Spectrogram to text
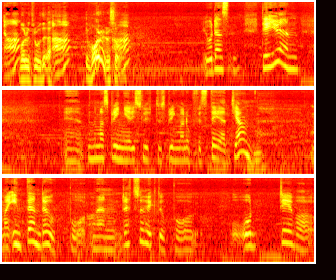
ja. vad du trodde? Ja. Var det så? Ja. Jo, den, det är ju en... Eh, när man springer i slutet springer man upp för städjan. Mm. Man inte ända upp på, men rätt så högt upp på. Och det var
